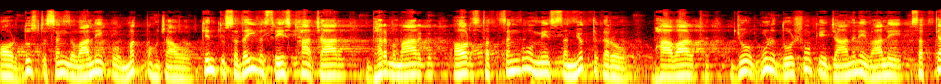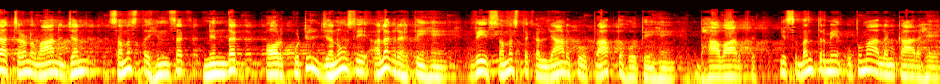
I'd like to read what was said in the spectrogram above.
और दुष्ट संग वाले को मत पहुंचाओ। किंतु सदैव श्रेष्ठाचार, धर्म मार्ग और सत्संगों में संयुक्त करो। भावार्थ, जो गुण दोषों के जानने वाले, सत्याचरणवान जन, समस्त हिंसक, निंदक और कुटिल जनों से अलग रहते हैं, वे समस्त कल्याण को प्राप्त होते हैं। भावार्थ, इस मंत्र में उपमा अलंकार है,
